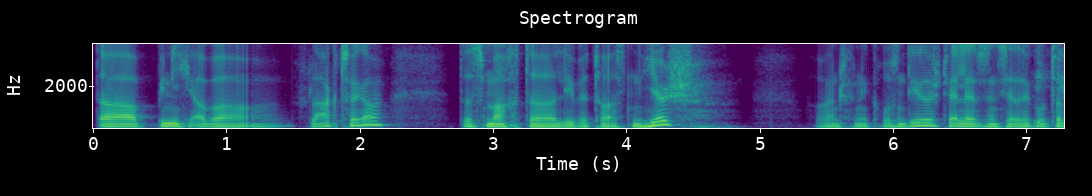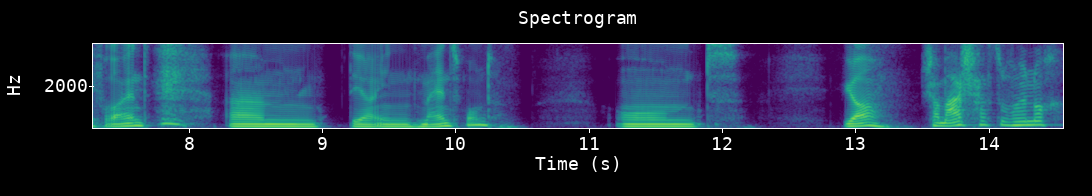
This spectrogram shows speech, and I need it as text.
Da bin ich aber Schlagzeuger. Das macht der liebe Thorsten Hirsch. Auch einen schönen Gruß an dieser Stelle. Das ist ein sehr, sehr guter Freund, ähm, der in Mainz wohnt. Und ja, Shamash hast du vorhin noch?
